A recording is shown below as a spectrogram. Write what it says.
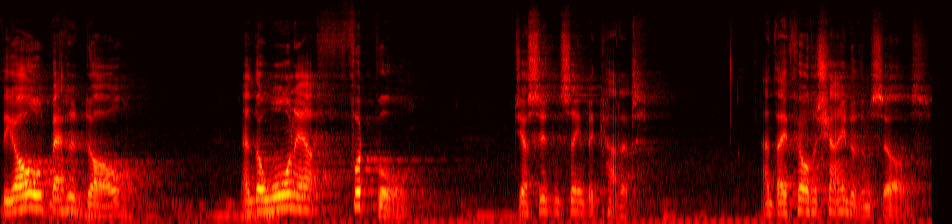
the old battered doll and the worn out football just didn't seem to cut it. And they felt ashamed of themselves.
